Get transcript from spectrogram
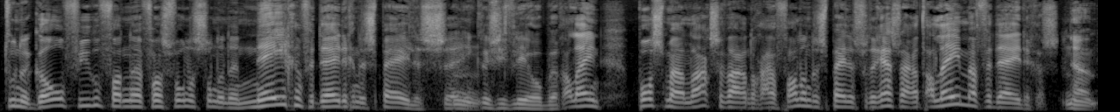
toen de goal viel van, eh, van Zwolle, stonden er negen verdedigende spelers, Hmm. inclusief Leeuwburg. Alleen Posma en Larsen waren nog aanvallende spelers. Voor de rest waren het alleen maar verdedigers. nou,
